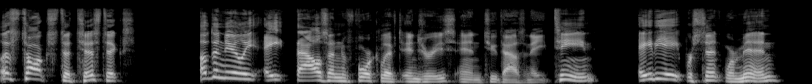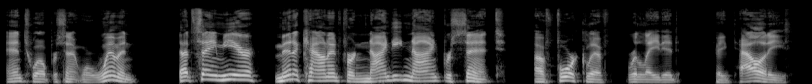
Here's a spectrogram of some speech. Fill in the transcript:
Let's talk statistics. Of the nearly 8,000 forklift injuries in 2018, 88% were men and 12% were women. That same year, men accounted for 99% of forklift related fatalities.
